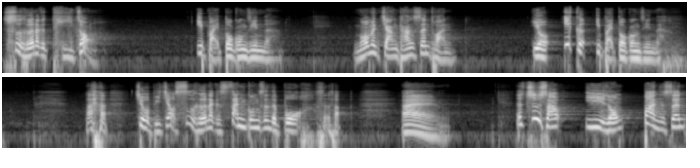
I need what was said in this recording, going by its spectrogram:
适合那个体重一百多公斤的。我们讲堂生团有一个一百多公斤的，啊，就比较适合那个三公升的钵，是吧？哎，那至少一容半升，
